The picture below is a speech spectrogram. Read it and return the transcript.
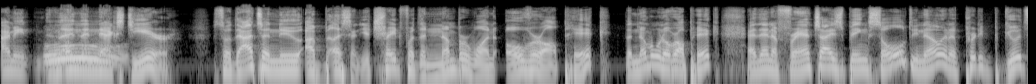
I mean, in the next year. So that's a new. Uh, listen, you trade for the number one overall pick, the number one overall pick, and then a franchise being sold. You know, in a pretty good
